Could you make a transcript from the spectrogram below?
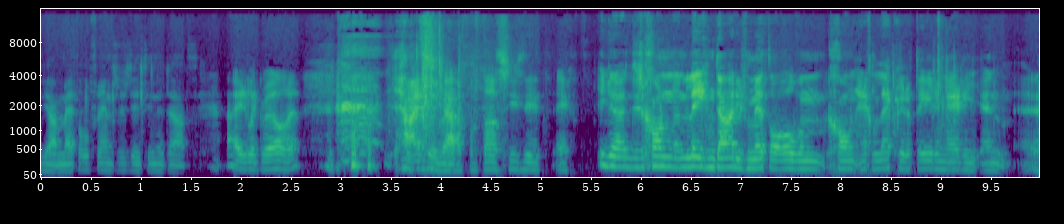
ja, metal fans is dit inderdaad. Eigenlijk wel, hè? Ja, eigenlijk wel. Ja, fantastisch dit. Echt. Eh, het is gewoon een legendarisch metal album. Gewoon echt lekkere teringherrie. En eh,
